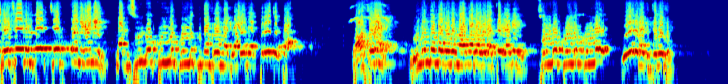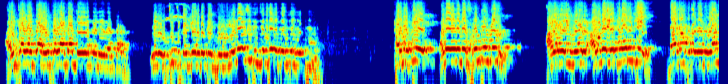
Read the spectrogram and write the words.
చేసేదంటే చేస్తాను కానీ నాకు సుళ్ళు కుళ్ళు కుళ్ళు కుటుంబం నాకు రాదని ఎప్పుడో చెప్పా. వాస్తవమే ముందు ఉన్నప్పుడు మాట్లాడేవాడు అంతే కానీ సుళ్ళు కుళ్ళు కుళ్ళు ఏది నాకు తెలియదు అయితాడంట అయితాడంట లేదంట లేదంట నేను ఉచిత దగ్గర పెట్టి ఏ రోజు నేను దగ్గర పెట్టాను కాబట్టి అదేవిధంగా స్పందించారు అరవై వేలు అరవై ఎకరాలకి దాదాపుగా రెండు వేల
